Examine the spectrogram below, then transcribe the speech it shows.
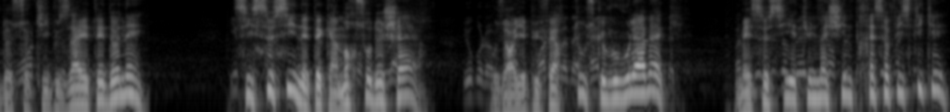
de ce qui vous a été donné. Si ceci n'était qu'un morceau de chair, vous auriez pu faire tout ce que vous voulez avec, mais ceci est une machine très sophistiquée.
